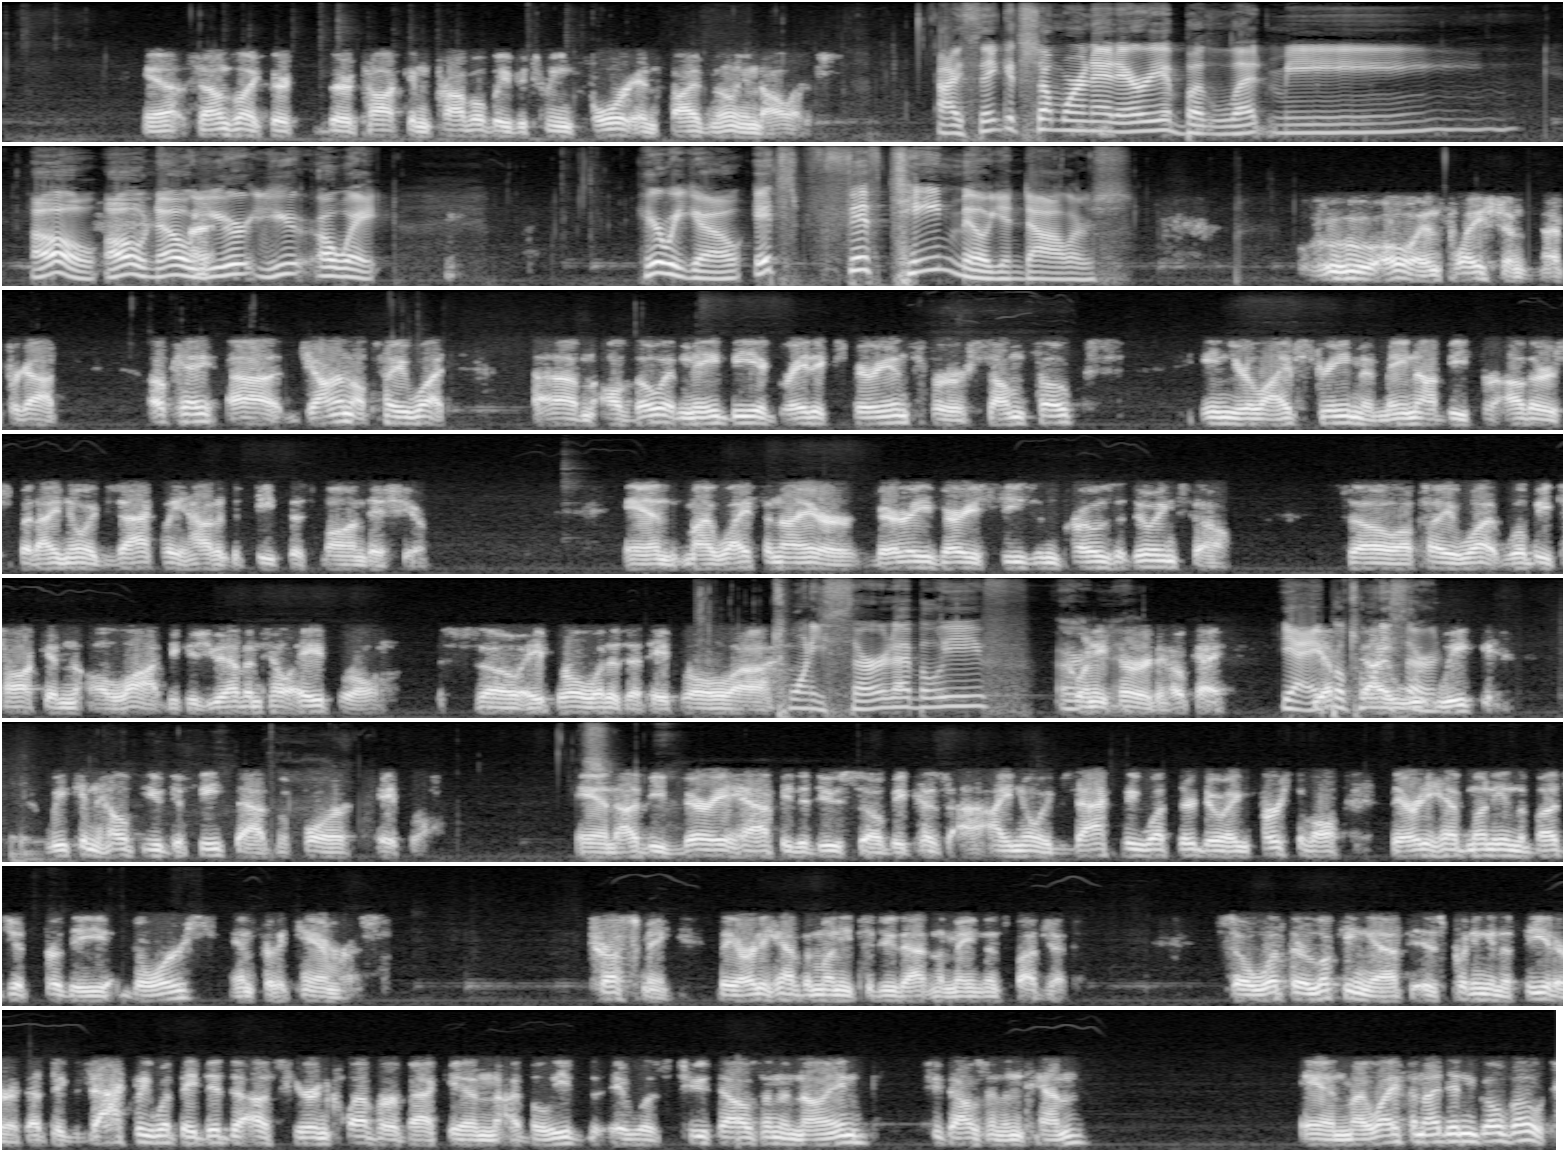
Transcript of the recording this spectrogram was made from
Yeah, it sounds like they're they're talking probably between four and five million dollars. I think it's somewhere in that area, but let me. Oh, oh no, I- you're you. Oh wait, here we go. It's fifteen million dollars. Ooh, oh, inflation. I forgot. Okay, uh, John, I'll tell you what. Um, although it may be a great experience for some folks in your live stream, it may not be for others, but I know exactly how to defeat this bond issue. And my wife and I are very, very seasoned pros at doing so. So I'll tell you what, we'll be talking a lot because you have until April. So April, what is it? April uh, Twenty third, I believe. Or- 23rd. Okay. Yeah, April uh, twenty third. we we can help you defeat that before April, and I'd be very happy to do so because I I know exactly what they're doing. First of all, they already have money in the budget for the doors and for the cameras. Trust me, they already have the money to do that in the maintenance budget. So what they're looking at is putting in a theater. That's exactly what they did to us here in Clever back in, I believe it was 2009, 2010 and my wife and I didn't go vote.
